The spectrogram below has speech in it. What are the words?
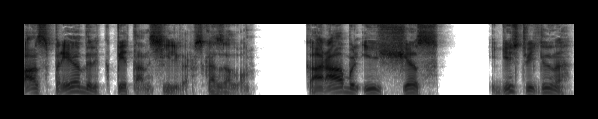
«Вас предали, капитан Сильвер», — сказал он. «Корабль исчез». И действительно,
